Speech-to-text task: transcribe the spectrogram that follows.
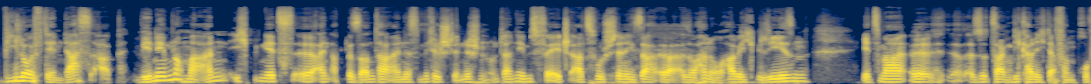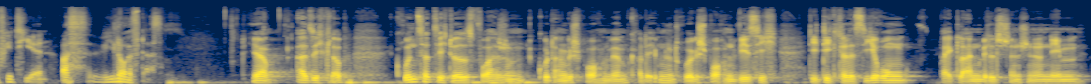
Wie läuft denn das ab? Wir nehmen nochmal an, ich bin jetzt äh, ein Abgesandter eines mittelständischen Unternehmens für HR zuständig. Sag, äh, also Hanno, habe ich gelesen. Jetzt mal äh, also sozusagen, wie kann ich davon profitieren? Was, wie läuft das? Ja, also ich glaube, grundsätzlich, du hast es vorher schon gut angesprochen, wir haben gerade eben schon drüber gesprochen, wie sich die Digitalisierung bei kleinen mittelständischen Unternehmen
